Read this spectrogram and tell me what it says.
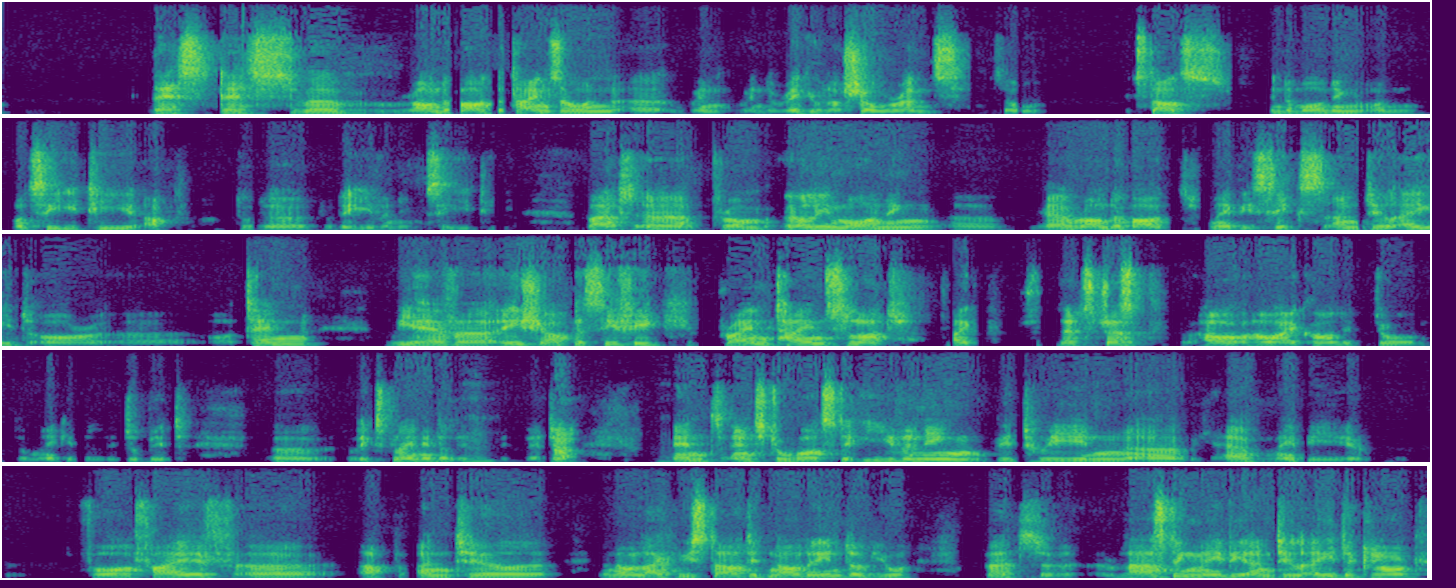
That's that's round about the time zone when when the regular show runs. So it starts in the morning on, on CET up to the, to the evening CET. But uh, from early morning, uh, yeah, around about maybe six until eight or uh, or ten, we have a Asia Pacific prime time slot. Like that's just how, how I call it to, to make it a little bit uh, to explain it a little mm-hmm. bit better. Yeah. And and towards the evening between uh, yeah maybe four or five uh, up until you know like we started now the interview but uh, lasting maybe until eight o'clock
